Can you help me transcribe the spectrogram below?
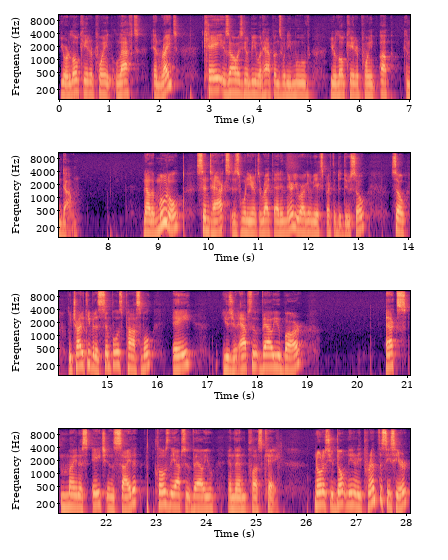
your locator point left and right. k is always going to be what happens when you move your locator point up and down. Now the Moodle syntax is when you have to write that in there, you are going to be expected to do so. So we try to keep it as simple as possible. A, use your absolute value bar, x minus h inside it, close the absolute value, and then plus k. Notice you don't need any parentheses here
